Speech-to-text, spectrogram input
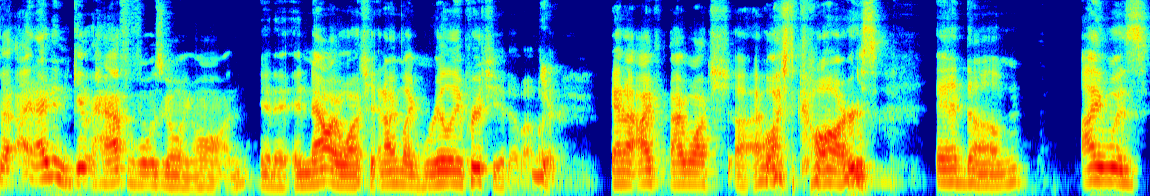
I, I didn't get half of what was going on in it, and now I watch it, and I'm like really appreciative of it Yeah. and I I watch uh, I watched Cars, and um, I was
